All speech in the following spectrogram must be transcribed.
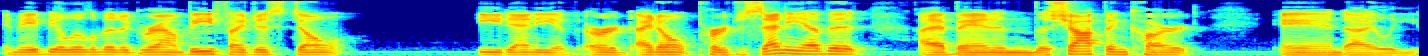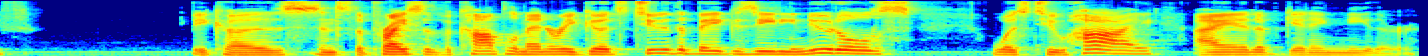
and maybe a little bit of ground beef, I just don't eat any of or I don't purchase any of it. I abandon the shopping cart and I leave. Because since the price of the complementary goods to the baked ziti noodles was too high, I ended up getting neither.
